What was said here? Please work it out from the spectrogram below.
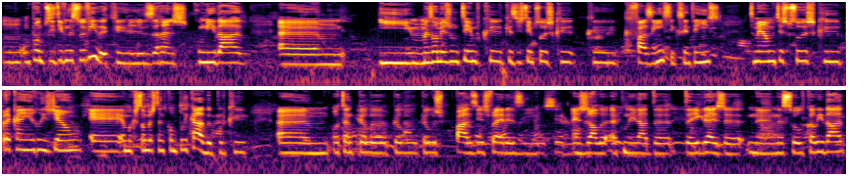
um, um ponto positivo na sua vida, que lhes arranje comunidade um, e, mas ao mesmo tempo que, que existem pessoas que, que, que, fazem isso e que sentem isso, também há muitas pessoas que, para quem a religião é, é uma questão bastante complicada, porque, um, ou tanto pela, pelo, pelos padres e as freiras e, em geral, a comunidade da, da igreja na, na sua localidade,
